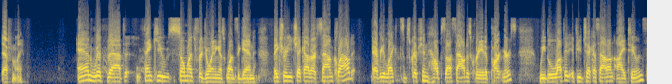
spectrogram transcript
Definitely. And with that, thank you so much for joining us once again. Make sure you check out our SoundCloud. Every like and subscription helps us out as creative partners. We'd love it if you check us out on iTunes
